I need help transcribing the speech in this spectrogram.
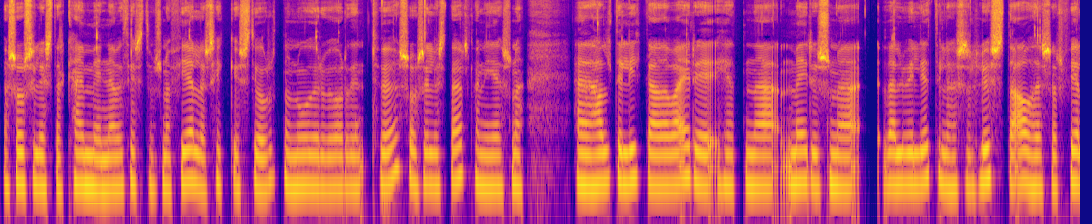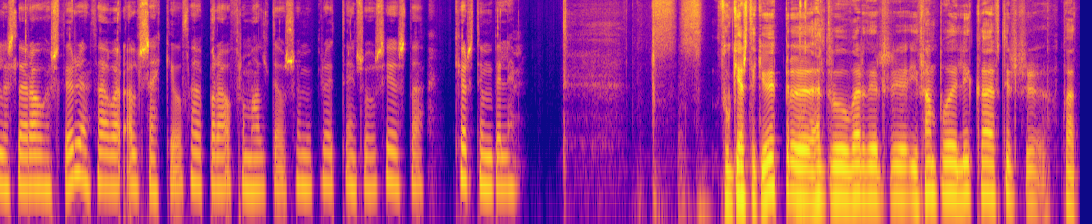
að sósilistar kæmin að við þyrstum svona félagshyggju og nú eru við orðin tvö sósilistar þannig ég svona hefði haldið líka að það væri hérna, meiri velvilið til að hlusta á þessar félagslegar áherslur en það var alls ekki og það er bara áframhaldi á sömu bröyti eins og síðasta kjörtjumbili. Þú gerst ekki upp, eh, heldur þú verðir í frambóði líka eftir eh, hvað,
